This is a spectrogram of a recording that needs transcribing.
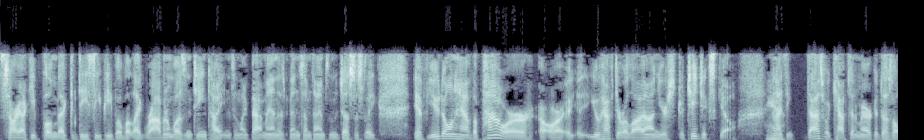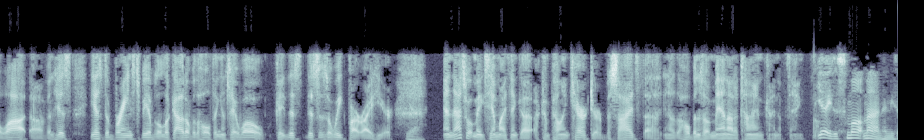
sorry, I keep pulling back to DC people, but like Robin was in Teen Titans, and like Batman has been sometimes in the Justice League. If you don't have the power, or, or uh, you have to rely on your strategic skill, and I think that's what Captain America does a lot of, and his he has the brains to be able to look out over the whole thing and say, "Whoa, okay, this this is a weak part right here." Yeah. And that's what makes him, I think, a, a compelling character. Besides the, you know, the whole business of a man out of time kind of thing. Yeah, he's a smart man, and he's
